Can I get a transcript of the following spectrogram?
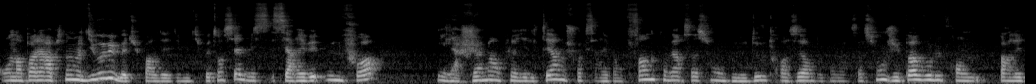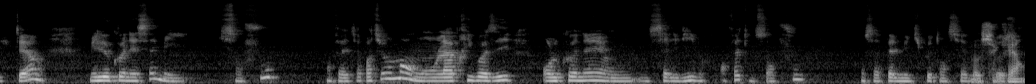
on en parlait rapidement, on m'a dit oui, oui, bah, tu parles des, des multipotentiels, mais c'est arrivé une fois. Il n'a jamais employé le terme, je crois que c'est arrivé en fin de conversation, au bout de 2 ou 3 heures de conversation. J'ai pas voulu prendre, parler du terme, mais il le connaissait, mais il, il s'en fout. En fait, à partir du moment où on l'a apprivoisé, on le connaît, on, on sait le vivre, en fait, on s'en fout qu'on s'appelle multipotentiel. ou Bah.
